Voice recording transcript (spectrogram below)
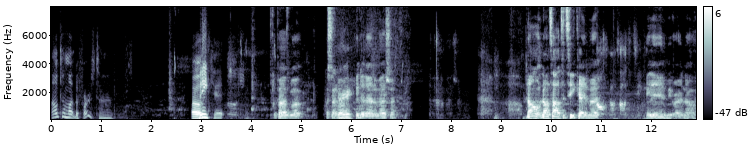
I'm talking about the first time. Oh, B. catch. The pass back. That's in there. He did the animation. Don't don't talk to TK, man. Don't, don't talk to TK. He the enemy right now.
